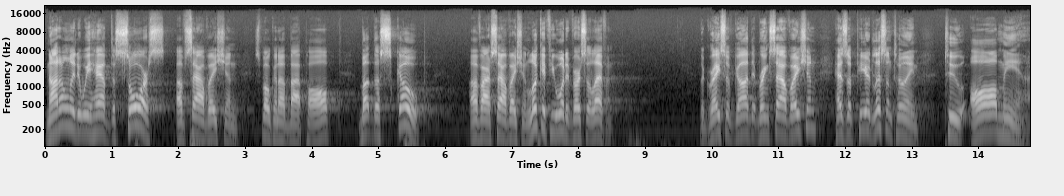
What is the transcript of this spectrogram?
Not only do we have the source of salvation spoken of by Paul, but the scope of our salvation. Look, if you would, at verse 11. The grace of God that brings salvation has appeared, listen to him, to all men.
